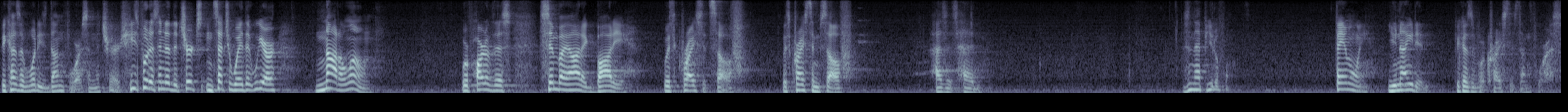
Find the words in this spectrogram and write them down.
because of what he's done for us in the church. He's put us into the church in such a way that we are not alone. We're part of this symbiotic body with Christ itself, with Christ himself as its head. Isn't that beautiful? Family, united because of what Christ has done for us.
